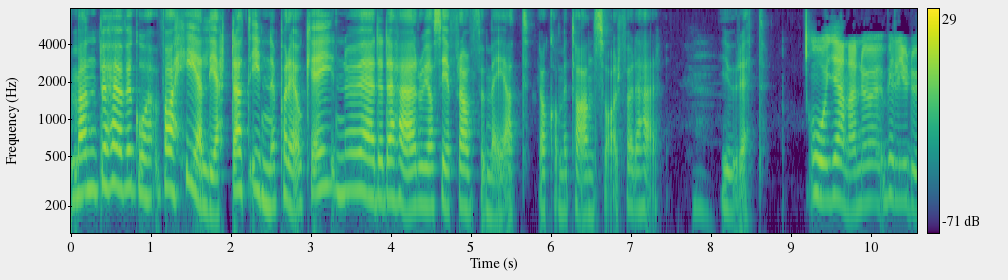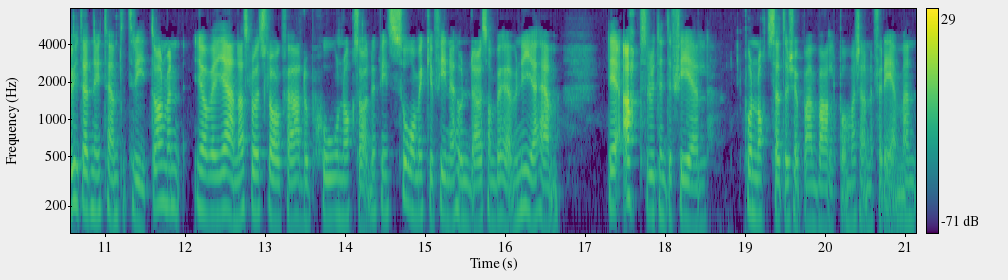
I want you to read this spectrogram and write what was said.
man behöver gå, vara helhjärtat inne på det. Okej, nu är det det här och jag ser framför mig att jag kommer ta ansvar för det här djuret. Och gärna, nu vill ju du hitta ett nytt hem till Triton, men jag vill gärna slå ett slag för adoption också. Det finns så mycket fina hundar som behöver nya hem. Det är absolut inte fel på något sätt att köpa en valp om man känner för det, men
